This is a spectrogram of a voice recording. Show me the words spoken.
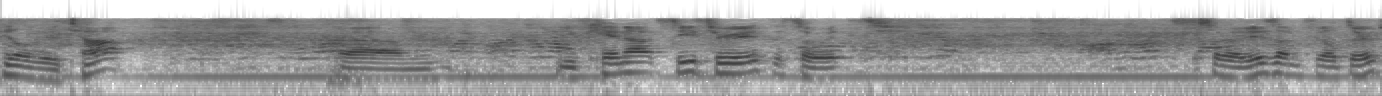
pillowy top. Um, you cannot see through it, so it so it is unfiltered.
